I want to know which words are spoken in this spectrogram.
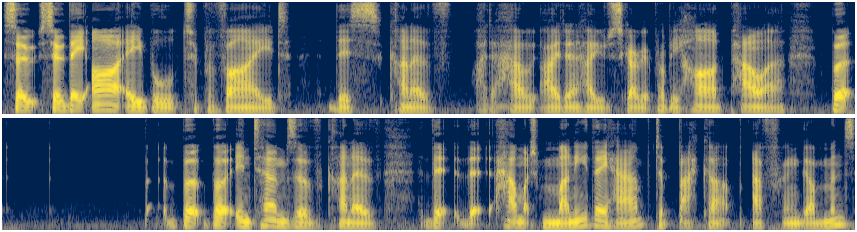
so so they are able to provide this kind of I don't how I don't know how you describe it. Probably hard power, but but but in terms of kind of the, the, how much money they have to back up African governments,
